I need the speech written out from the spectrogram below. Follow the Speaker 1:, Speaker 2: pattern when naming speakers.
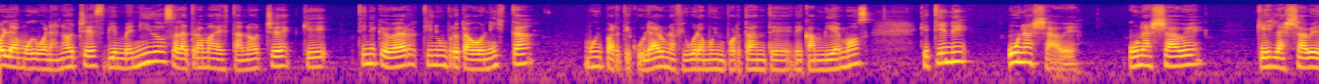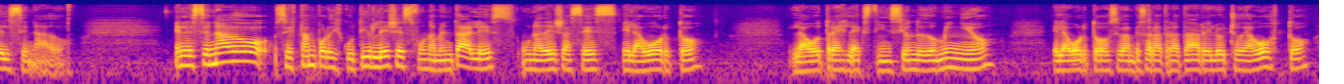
Speaker 1: Hola, muy buenas noches. Bienvenidos a la trama de esta noche que tiene que ver, tiene un protagonista muy particular, una figura muy importante de Cambiemos, que tiene una llave, una llave que es la llave del Senado. En el Senado se están por discutir leyes fundamentales, una de ellas es el aborto, la otra es la extinción de dominio, el aborto se va a empezar a tratar el 8 de agosto,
